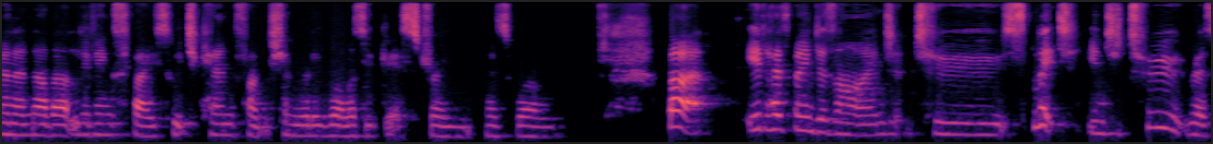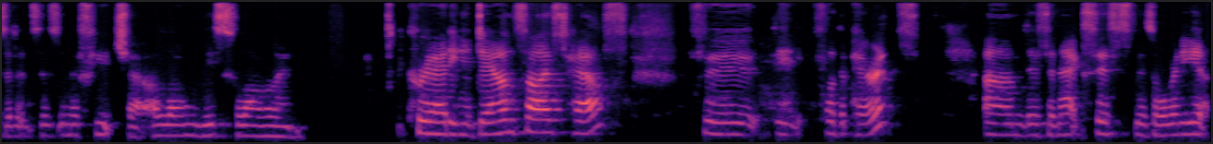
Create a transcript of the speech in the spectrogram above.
and another living space which can function really well as a guest room as well. But it has been designed to split into two residences in the future along this line, creating a downsized house for the, for the parents um, there's an access, there's already a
